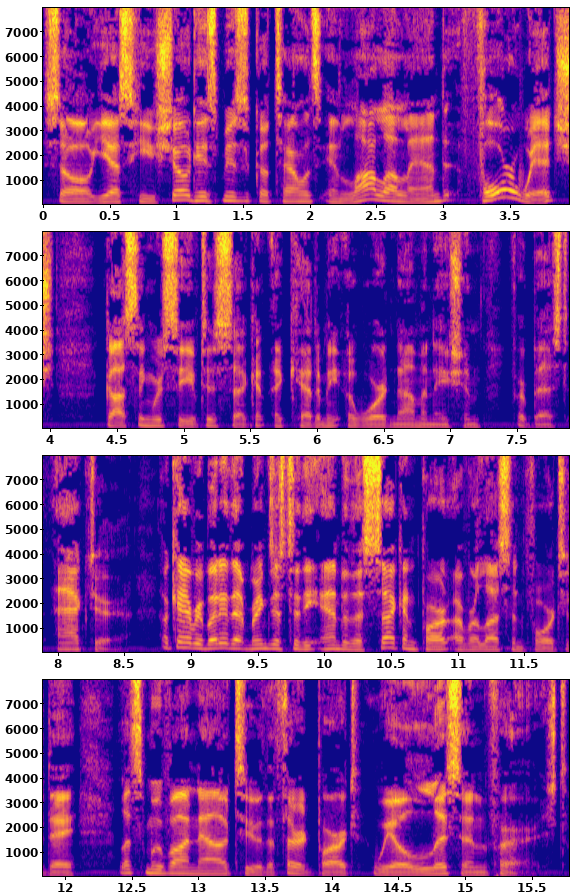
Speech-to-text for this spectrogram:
So, yes, he showed his musical talents in La La Land, for which Gosling received his second Academy Award nomination for Best Actor. Okay, everybody, that brings us to the end of the second part of our lesson for today. Let's move on now to the third part. We'll listen first.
